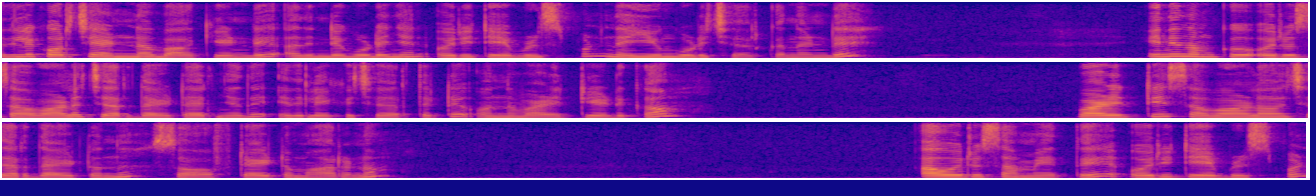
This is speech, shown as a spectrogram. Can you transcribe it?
ഇതിൽ കുറച്ച് എണ്ണ ബാക്കിയുണ്ട്. അതിന്റെ കൂടെ ഞാൻ ഒരു ടേബിൾ സ്പൂൺ നെയ്യും കൂടി ചേർക്കുന്നുണ്ട്. ഇനി നമുക്ക് ഒരു സവാള ചെറുതായിട്ട് അരിഞ്ഞത് ഇതിലേക്ക് ചേർത്തിട്ട് ഒന്ന് വഴറ്റിയെടുക്കാം. വഴറ്റി സവാള ചെറുതായിട്ടൊന്ന് സോഫ്റ്റായിട്ട് മാറണം. ആ ഒരു സമയത്ത് ഒരു ടേബിൾ സ്പൂൺ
